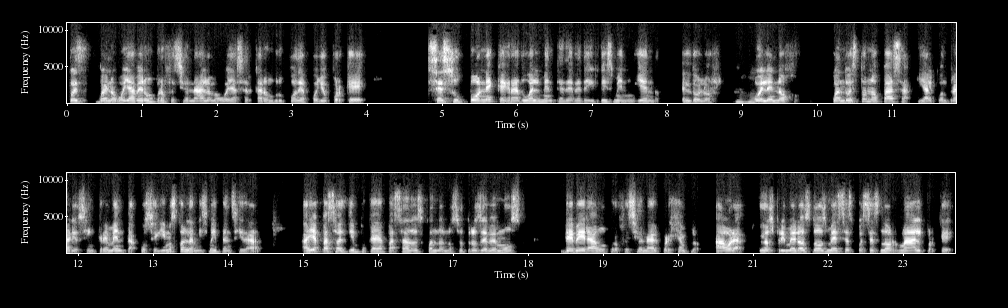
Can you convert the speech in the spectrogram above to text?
pues bueno, voy a ver un profesional o me voy a acercar a un grupo de apoyo porque se supone que gradualmente debe de ir disminuyendo el dolor o el enojo. Cuando esto no pasa y al contrario se incrementa o seguimos con la misma intensidad, haya pasado el tiempo que haya pasado es cuando nosotros debemos de ver a un profesional, por ejemplo. Ahora, los primeros dos meses, pues es normal porque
